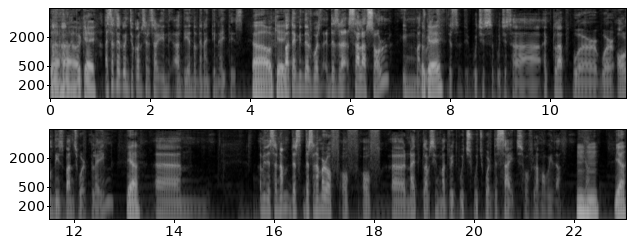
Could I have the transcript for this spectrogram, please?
Uh-huh, okay I started going to concerts in, at the end of the 1980s. uh, okay But I mean, there was there's La Sala Sol in Madrid, Okay. this, which is which is a, a club where where all these bands were playing. yeah Um, I mean, there's a num- there's, there's a number of of, of uh, nightclubs in Madrid which which were the sites of La Movida. hmm Yeah,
